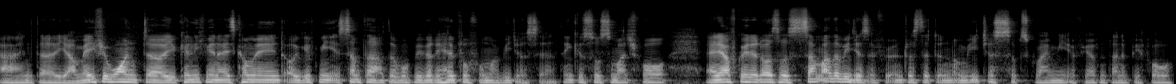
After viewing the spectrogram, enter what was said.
And uh, yeah, maybe if you want, uh, you can leave me a nice comment or give me some thumbs that would be very helpful for my videos. Uh, thank you so, so much for, and I've created also some other videos if you're interested in me, just subscribe me if you haven't done it before.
